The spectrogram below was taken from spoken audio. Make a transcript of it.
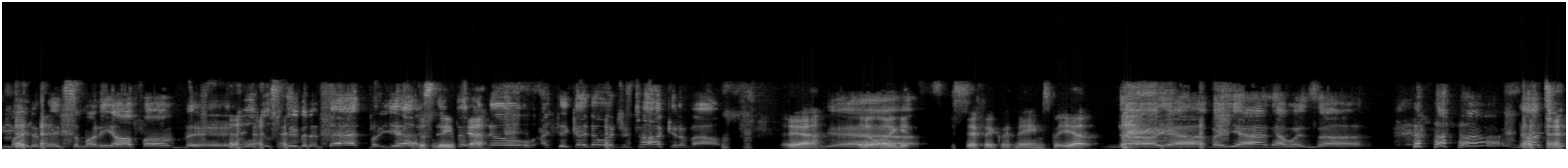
might have made some money off of, and we'll just leave it at that. But yeah, just I leave, yeah. I know. I think I know what you're talking about. Yeah. Yeah. I don't want to get specific with names, but yeah. no, yeah, but yeah, that was. uh no, and,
